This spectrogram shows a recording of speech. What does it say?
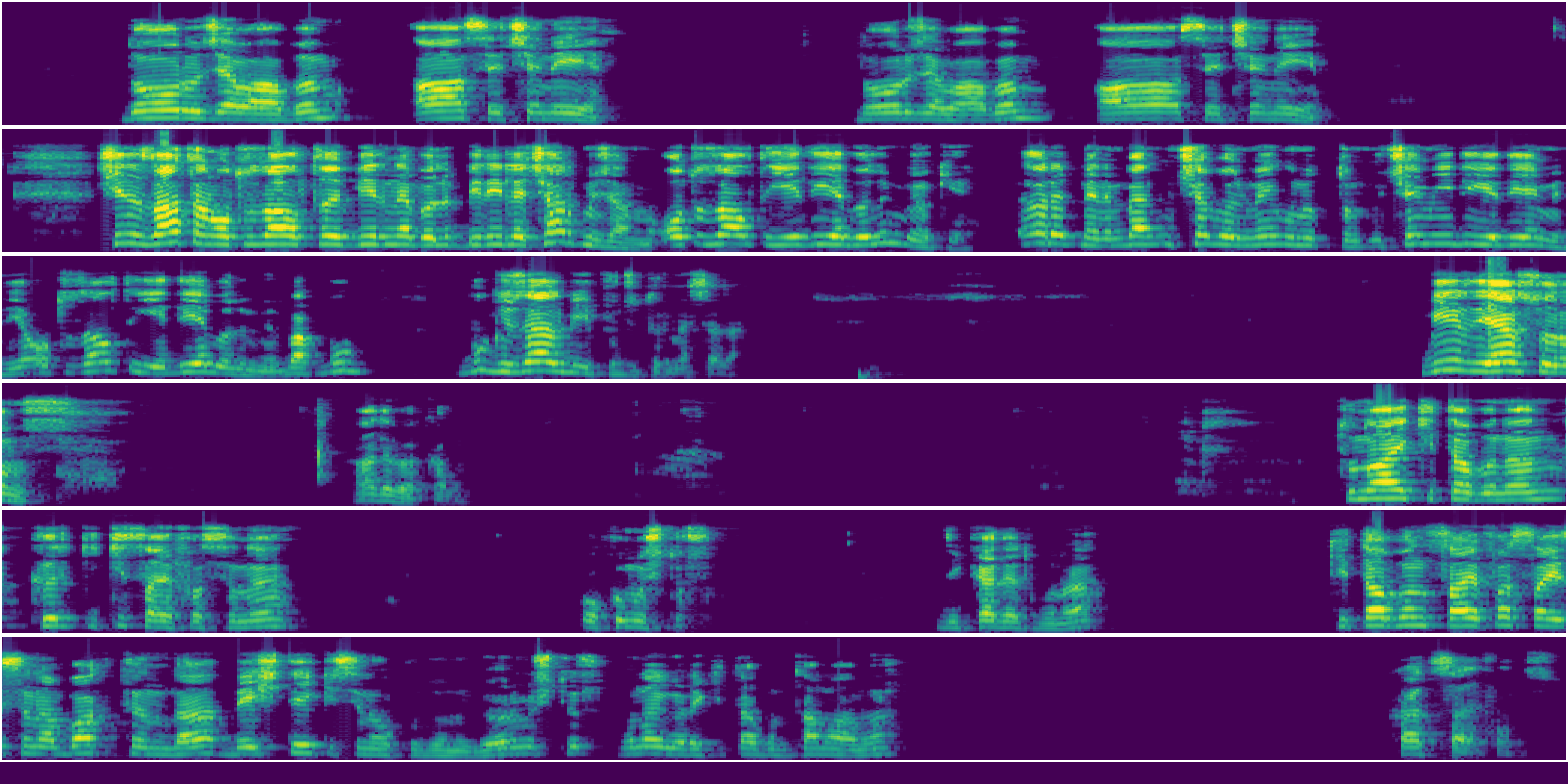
Doğru cevabım A seçeneği. Doğru cevabım A seçeneği. Şimdi zaten 36 birine bölüp 1 ile çarpmayacağım mı? 36 7'ye bölünmüyor ki. Öğretmenim ben 3'e bölmeyi unuttum. 3'e miydi 7'ye mi diye. 36 7'ye bölünmüyor. Bak bu bu güzel bir ipucudur mesela. Bir diğer sorumuz. Hadi bakalım. Tunay kitabının 42 sayfasını okumuştur. Dikkat et buna. Kitabın sayfa sayısına baktığında 5'te 2'sini okuduğunu görmüştür. Buna göre kitabın tamamı kaç sayfadır?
